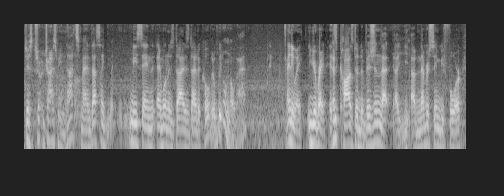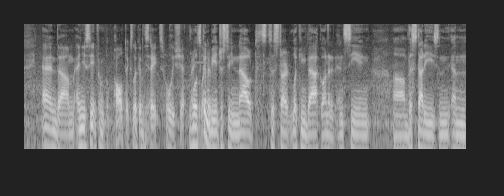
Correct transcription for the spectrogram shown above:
just, dri- drives me nuts, man. That's like me saying that everyone who's died has died of COVID. We don't know that. Anyway, you're right. It's And- caused a division that uh, I've never seen before, and um, and you see it from politics. Look at the states. Holy shit. Well, it's going to be interesting now to, to start looking back on it and seeing um, the studies and, and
